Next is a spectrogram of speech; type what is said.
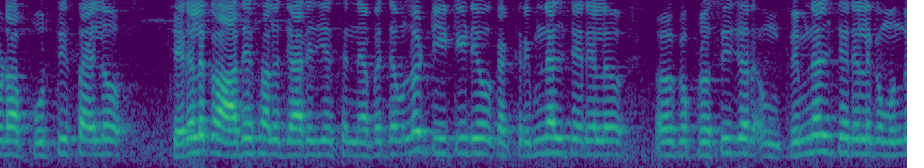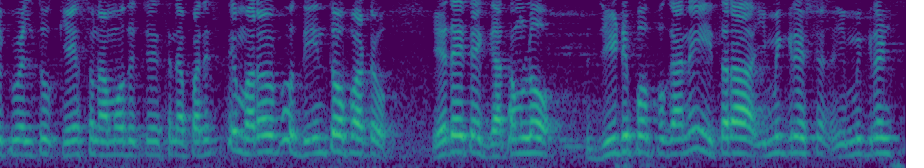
కూడా పూర్తి స్థాయిలో చర్యలకు ఆదేశాలు జారీ చేసిన నేపథ్యంలో టీటీడీ ఒక క్రిమినల్ చర్యలు ఒక ప్రొసీజర్ క్రిమినల్ చర్యలకు ముందుకు వెళ్తూ కేసు నమోదు చేసిన పరిస్థితి. మరోవైపు దీంతో పాటు ఏదైతే గతంలో జీడిపప్పు కానీ ఇతర ఇమిగ్రేషన్ ఇమిగ్రెంట్స్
